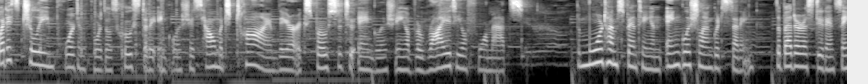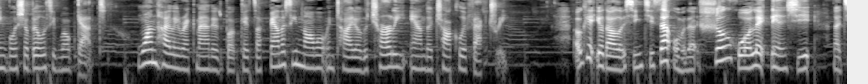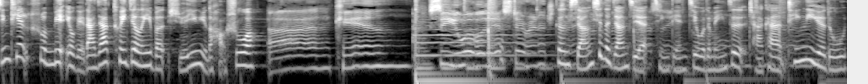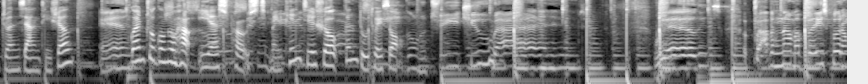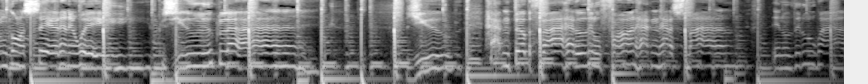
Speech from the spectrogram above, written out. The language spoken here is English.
What is truly important for those who study English is how much time they are exposed to English in a variety of formats. The more time spent in an English language setting, the better a student's English ability will get. One highly recommended book is a fantasy novel entitled Charlie and the Chocolate Factory. OK，又到了星期三，我们的生活类练习。那今天顺便又给大家推荐了一本学英语的好书哦。 更详细的讲解，请点击我的名字查看听力阅读专项提升。关注公众号 ES Post，每天接收跟读推送。Hadn't felt the fire, had a little fun, hadn't had a smile in a little while.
